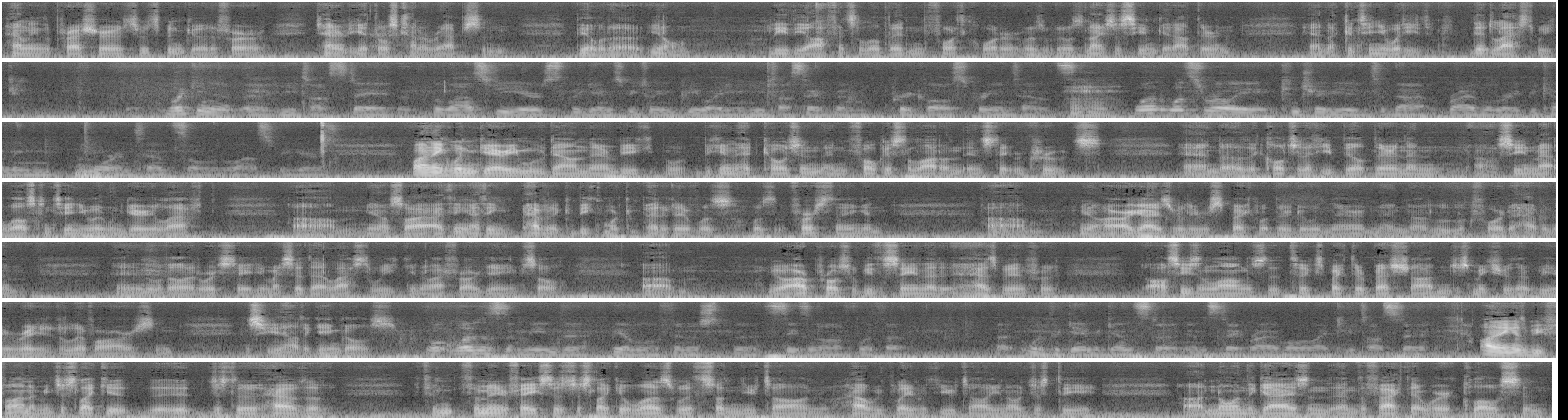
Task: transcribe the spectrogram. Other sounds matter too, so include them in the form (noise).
handling the pressure, it's, it's been good for Tanner to get those kind of reps and be able to, you know, lead the offense a little bit in the fourth quarter. It was it was nice to see him get out there and and uh, continue what he did last week. Looking at, at Utah State, the, last few years, the games between BYU and Utah State have been pretty close, pretty intense. Mhm. What what's really contributed to that rivalry becoming more intense over the last few years? Well, I think when Gary moved down there and be, became the head coach and, and focused a lot on in-state recruits and uh, the culture that he built there, and then uh, seeing Matt Wells continue it when Gary left, um, you know, so I, I think I think having it be more competitive was was the first thing, and um, you know, our, our guys really respect what they're doing there, and, and uh, look forward to having them in LaVell Edwards Stadium. I said that last week, you know, after our game. So, um, you know, our approach will be the same that it has been for all season long, is to, expect their best shot and just make sure that we are ready to deliver ours and, and see how the game goes. What, what does it mean to be able to finish the season off with a with a game against an in-state rival like Utah State? I think it'd be fun. I mean, just like it, it just to have the fam- familiar faces, just like it was with Southern Utah and how we played with Utah. You know, just the uh, knowing the guys and, and the fact that we're close and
